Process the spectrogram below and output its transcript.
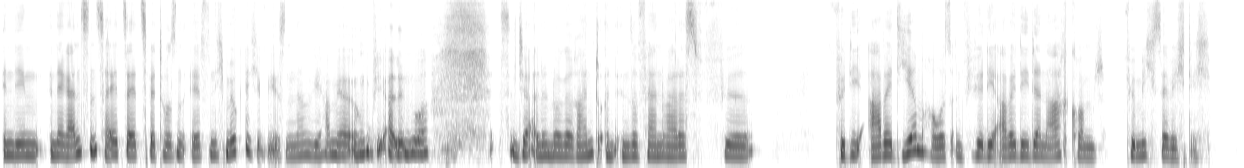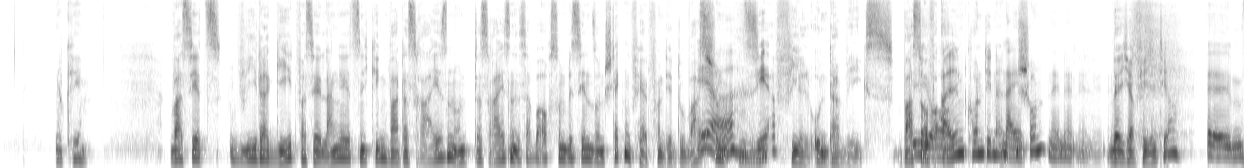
in, den, in der ganzen Zeit seit 2011 nicht möglich gewesen. Ne? Wir haben ja irgendwie alle nur, sind ja alle nur gerannt und insofern war das für, für die Arbeit hier im Haus und für die Arbeit, die danach kommt, für mich sehr wichtig. Okay. Was jetzt wieder geht, was ja lange jetzt nicht ging, war das Reisen. Und das Reisen ist aber auch so ein bisschen so ein Steckenpferd von dir. Du warst Ja. schon sehr viel unterwegs. Warst du Ja. auf allen Kontinenten Nein, schon? nein, nein, nein, nein. Welcher fehlt dir? Ähm,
